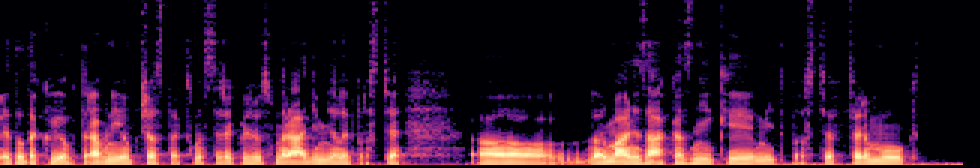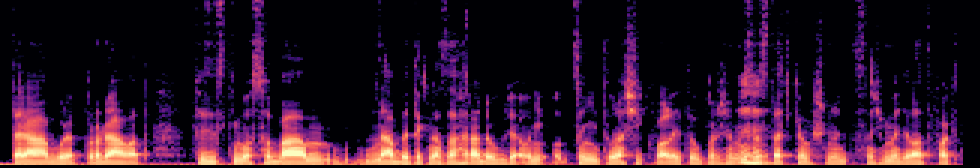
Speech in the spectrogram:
je to takový otravný občas, tak jsme si řekli, že jsme rádi měli prostě uh, normálně zákazníky, mít prostě firmu, která bude prodávat fyzickým osobám nábytek na zahradu, kde oni ocení tu naši kvalitu, protože my mm. se s mhm. taťkem snažíme dělat fakt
